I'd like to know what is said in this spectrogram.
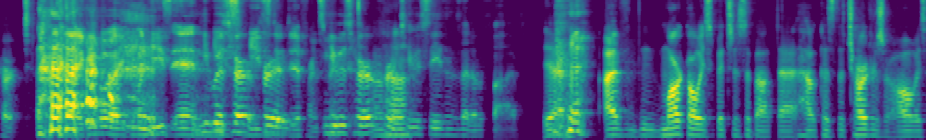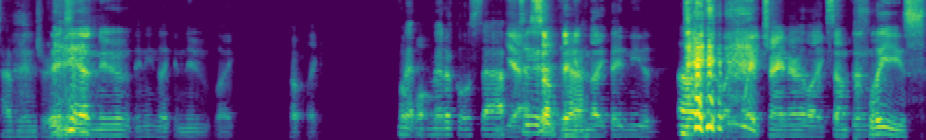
hurt. like, like, when he's in, He was he's, hurt he's for- the difference. He was hurt Uh-huh. for two seasons out of five. Yeah, I've Mark always bitches about that how because the Chargers are always having injuries. They injuries. need a new. They need like a new like, like Me- medical staff. Yeah, too. something Yeah. like they need a like weight trainer, like something. like, Please,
